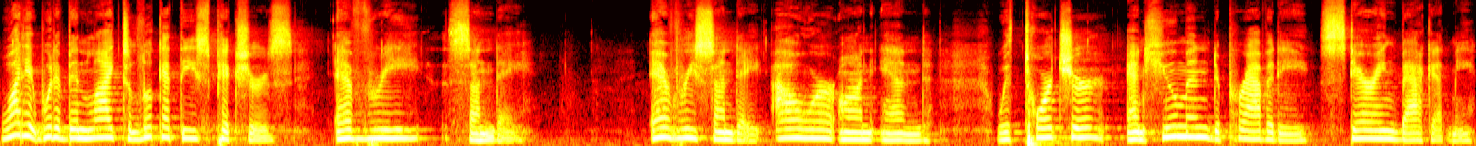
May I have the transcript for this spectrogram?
what it would have been like to look at these pictures every Sunday. Every Sunday, hour on end with torture and human depravity staring back at me,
